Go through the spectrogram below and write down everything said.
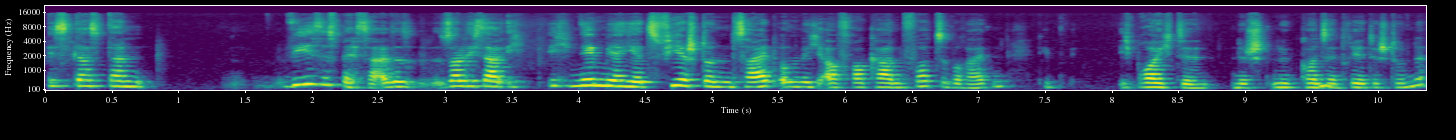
Ist das dann wie ist es besser? Also soll ich sagen, ich, ich nehme mir jetzt vier Stunden Zeit, um mich auf Frau Kahn vorzubereiten. Die, ich bräuchte eine, eine, konzentrierte Stunde.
